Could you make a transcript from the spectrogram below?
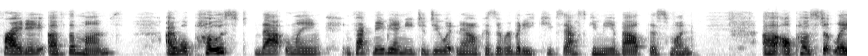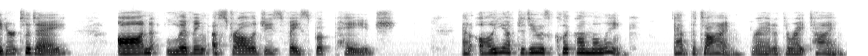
Friday of the month, I will post that link. In fact, maybe I need to do it now because everybody keeps asking me about this one. Uh, I'll post it later today. on Living Astrology's Facebook page. And all you have to do is click on the link at the time, right? At the right time.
